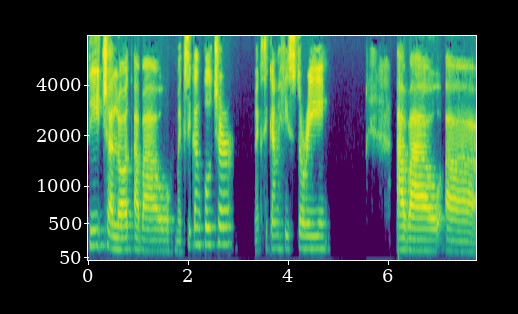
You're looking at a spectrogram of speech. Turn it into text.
teach a lot about Mexican culture, Mexican history, about uh,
